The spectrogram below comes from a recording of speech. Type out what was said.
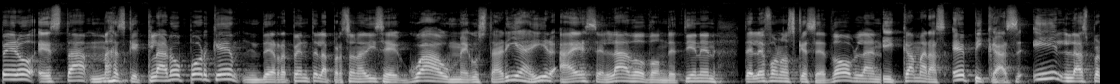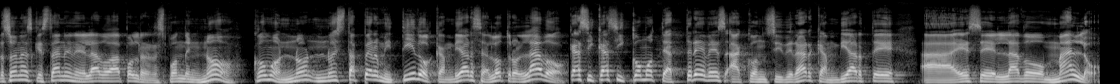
pero está más que claro porque de repente la persona dice, wow, me gustaría ir a ese lado donde tienen teléfonos que se doblan y cámaras épicas. Y las personas que están en el lado Apple le responden, no, ¿cómo? No, no está permitido cambiarse al otro lado. Casi, casi, ¿cómo te atreves a considerar cambiarte a ese lado malo?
